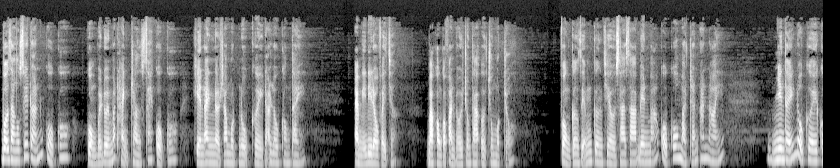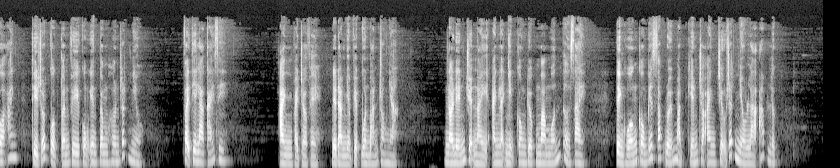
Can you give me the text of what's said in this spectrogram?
Bộ dáng suy đoán của cô cùng với đôi mắt hạnh tròn xe của cô khiến anh nở ra một nụ cười đã lâu không thấy. Em nghĩ đi đâu vậy chứ? Bà không có phản đối chúng ta ở chung một chỗ. Vùng cương diễm cương chiều xa xa bên má của cô mà trấn an nói. Nhìn thấy nụ cười của anh thì rốt cuộc Tuấn Vi cũng yên tâm hơn rất nhiều. Vậy thì là cái gì? Anh phải trở về để đảm nhiệm việc buôn bán trong nhà. Nói đến chuyện này, anh lại nhịn không được mà muốn thở dài. Tình huống không biết sắp đối mặt khiến cho anh chịu rất nhiều là áp lực.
